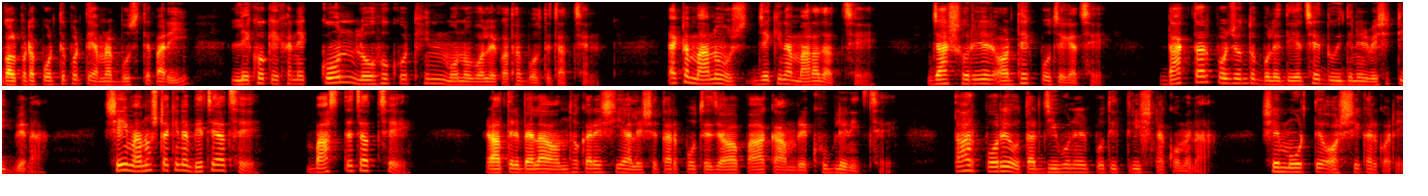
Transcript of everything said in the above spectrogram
গল্পটা পড়তে পড়তে আমরা বুঝতে পারি লেখক এখানে কোন লৌহ কঠিন মনোবলের কথা বলতে চাচ্ছেন। একটা মানুষ যে কিনা মারা যাচ্ছে, যার শরীরের অর্ধেক পচে গেছে, ডাক্তার পর্যন্ত বলে দিয়েছে দুই দিনের বেশি টিকবে না। সেই মানুষটা কিনা বেঁচে আছে? বাঁচতে চাচ্ছে? রাতের বেলা অন্ধকারে শিয়াল এসে তার পচে যাওয়া পা কামড়ে খুবলে নিচ্ছে। তারপরেও তার জীবনের প্রতি তৃষ্ণা কমে না। সে মরতে অস্বীকার করে।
